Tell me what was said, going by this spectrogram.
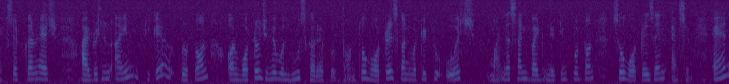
एक्सेप्ट कर रहा है हाइड्रोजन आइन ठीक है प्रोटॉन और वाटर जो है, वो लूज़ कर रहा है प्रोटॉन तो water is converted to O H minus sign by donating proton, so water is an acid. And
